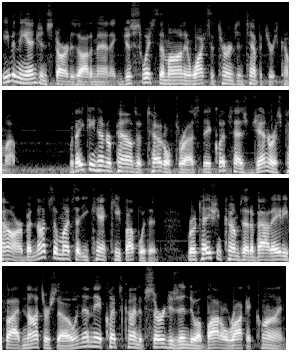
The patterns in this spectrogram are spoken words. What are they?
Even the engine start is automatic. Just switch them on and watch the turns and temperatures come up. With 1,800 pounds of total thrust, the Eclipse has generous power, but not so much that you can't keep up with it. Rotation comes at about 85 knots or so, and then the Eclipse kind of surges into a bottle rocket climb.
